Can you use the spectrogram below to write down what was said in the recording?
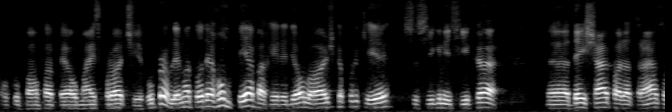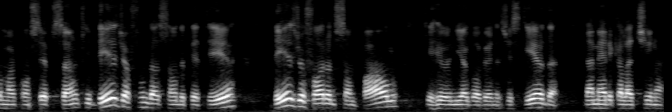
ocupar um papel mais proativo. O problema todo é romper a barreira ideológica, porque isso significa é, deixar para trás uma concepção que, desde a fundação do PT, desde o Fórum de São Paulo, que reunia governos de esquerda da América Latina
